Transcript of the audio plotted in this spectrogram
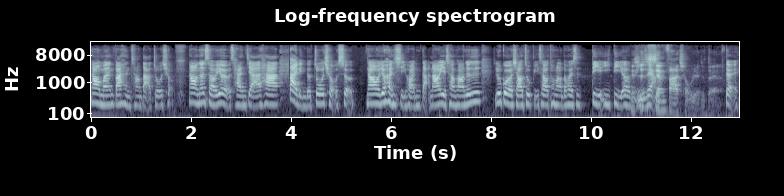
然后我们班很常打桌球，然后我那时候又有参加他带领的桌球社，然后我就很喜欢打，然后也常常就是如果有小组比赛，我通常都会是第一、第二名这样。先发球员就对了。对，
